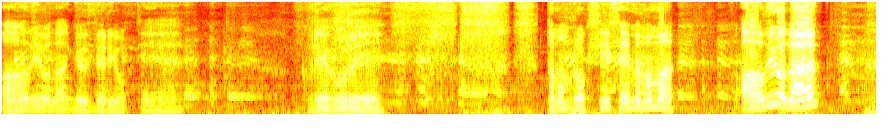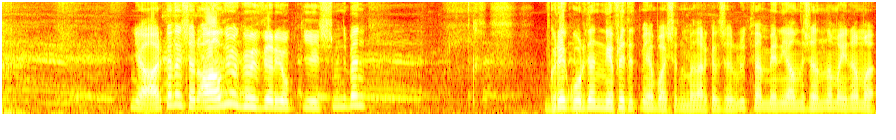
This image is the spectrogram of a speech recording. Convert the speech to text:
Ağlıyor lan gözleri yok diye. Gregory. Tamam Roxy'yi sevmem ama ağlıyor lan. Ya arkadaşlar ağlıyor gözleri yok diye. Şimdi ben Gregor'dan nefret etmeye başladım ben arkadaşlar. Lütfen beni yanlış anlamayın ama.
